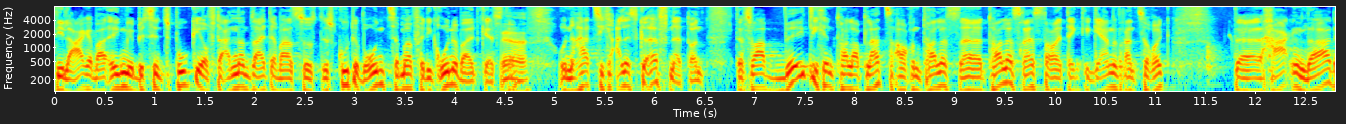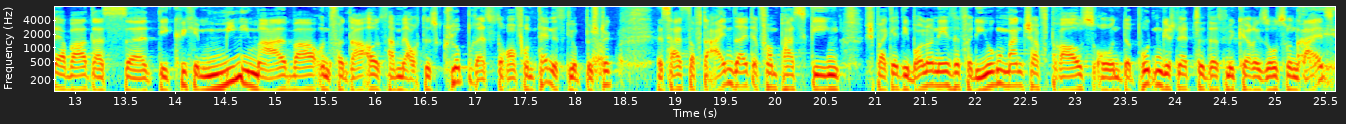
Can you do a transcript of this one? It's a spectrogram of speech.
die Lage war irgendwie ein bisschen spooky. Auf der anderen Seite war es so das gute Wohnzimmer für die Grunewaldgäste. Ja. Und da hat sich alles geöffnet. Und das war wirklich ein toller Platz, auch ein tolles, äh, tolles Restaurant. Ich denke gerne dran zurück der Haken da, der war, dass äh, die Küche minimal war und von da aus haben wir auch das Clubrestaurant vom Tennisclub bestückt. Das heißt, auf der einen Seite vom Pass ging Spaghetti Bolognese für die Jugendmannschaft raus und äh, Puttengeschnetzeltes mit Currysoße und Reis.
